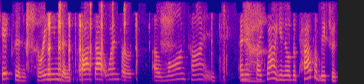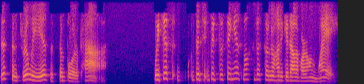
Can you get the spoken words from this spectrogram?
kicked and screamed and fought that one for a long time. And yeah. it's like, wow, you know, the path of least resistance really is a simpler path. We just, but but the thing is, most of us don't know how to get out of our own way.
